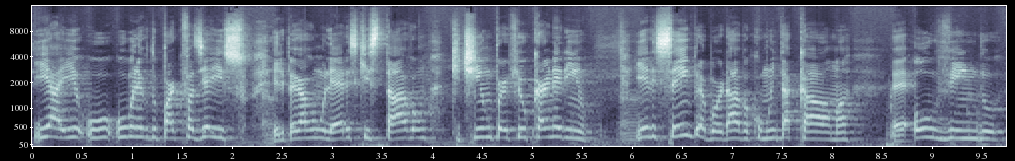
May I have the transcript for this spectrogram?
E aí o, o Maneco do Parque fazia isso. Ah. Ele pegava mulheres que estavam, que tinham um perfil carneirinho. Ah. E ele sempre abordava com muita calma, é, ouvindo,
